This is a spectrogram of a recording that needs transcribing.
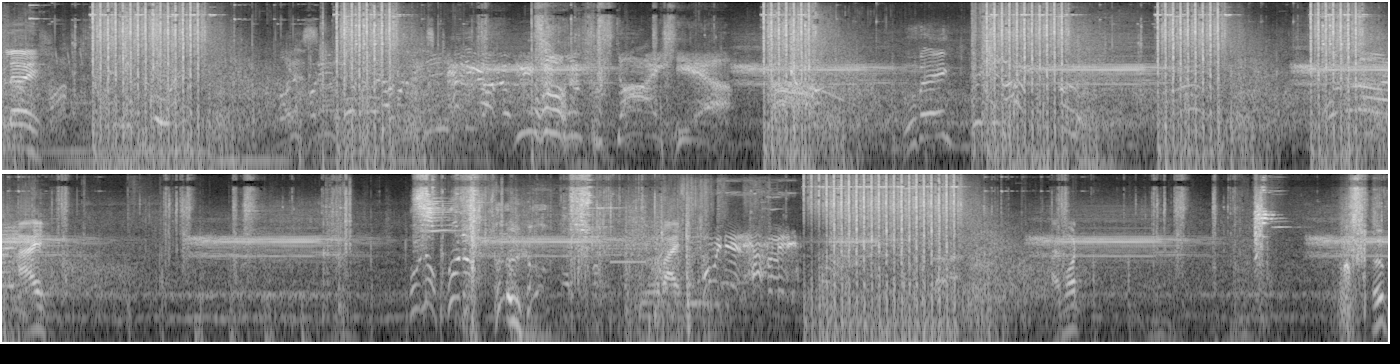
ไปเลย Die here! Moving! ไอ Oh no! Oh no! ยิงเข้าไป Over there, half a minute. ไปหมดอึ๊บ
